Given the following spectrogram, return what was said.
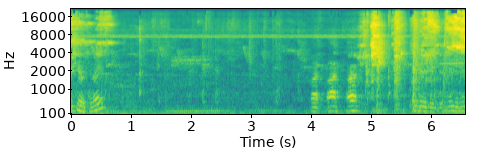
কি বেশি হচ্ছে নাই আয়, আয়, আয়। এই যে, এই যে,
